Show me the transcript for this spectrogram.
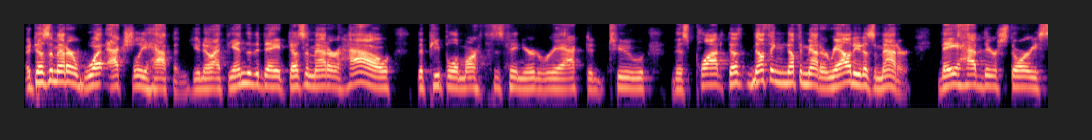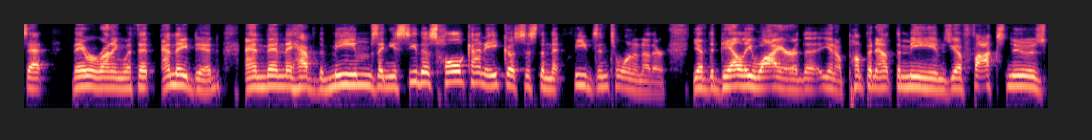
It doesn't matter what actually happened. You know, at the end of the day, it doesn't matter how the people of Martha's Vineyard reacted to this plot. Does nothing, nothing matter. Reality doesn't matter. They had their story set they were running with it and they did. And then they have the memes and you see this whole kind of ecosystem that feeds into one another. You have the Daily Wire, the, you know, pumping out the memes. You have Fox News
